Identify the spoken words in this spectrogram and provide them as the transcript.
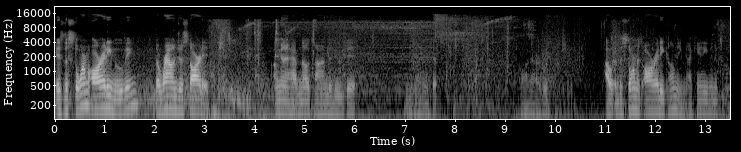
Is the storm already moving? The round just started. I'm gonna have no time to do shit. What was I gonna? Oh, I got a roof and shit. I, the storm is already coming. I can't even explain.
